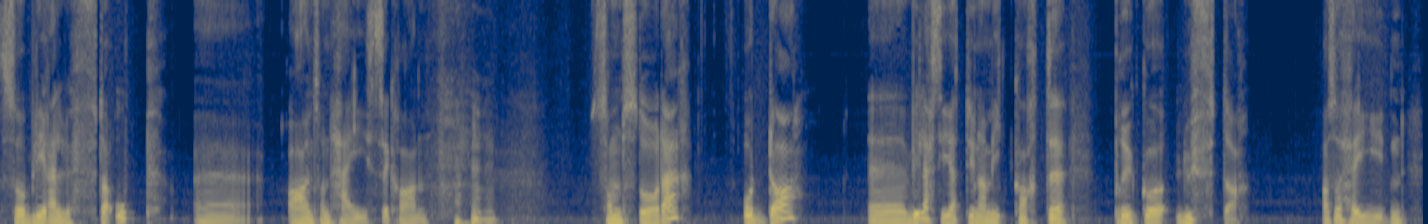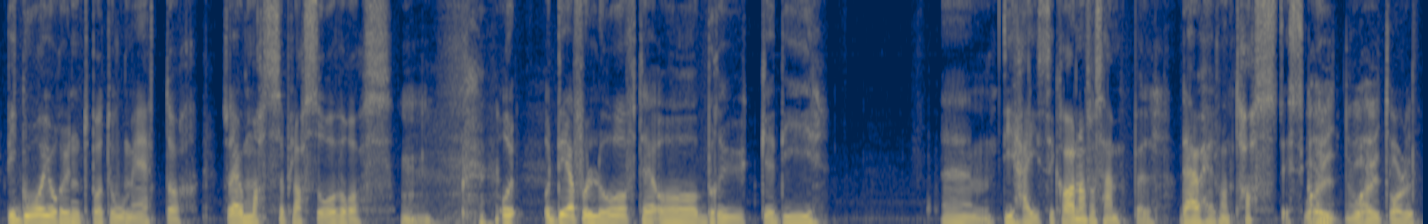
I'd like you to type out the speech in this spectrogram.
så blir jeg løfta opp eh, av en sånn heisekran som står der. Og da eh, vil jeg si at dynamikkartet bruker lufta. Altså høyden. Vi går jo rundt på to meter, så det er jo masse plass over oss. og, og det å få lov til å bruke de um, de heisekranene, eksempel, det er jo helt fantastisk. Hvor høyt, hvor høyt var du?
